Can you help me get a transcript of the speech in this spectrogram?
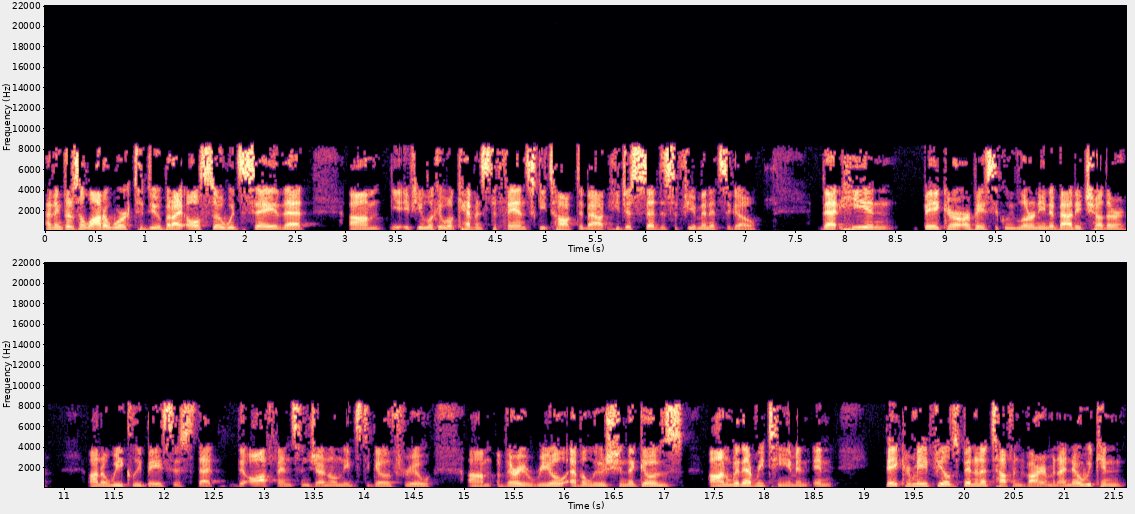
I think there's a lot of work to do, but I also would say that, um, if you look at what Kevin Stefanski talked about, he just said this a few minutes ago, that he and Baker are basically learning about each other on a weekly basis, that the offense in general needs to go through um, a very real evolution that goes on with every team. And, and Baker Mayfield's been in a tough environment. I know we can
